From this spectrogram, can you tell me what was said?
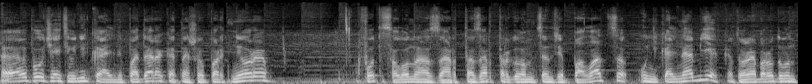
Э, Вы получаете уникальный подарок от нашего партнера фотосалона «Азарт». «Азарт» в торговом центре «Палаццо» – уникальный объект, который оборудован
